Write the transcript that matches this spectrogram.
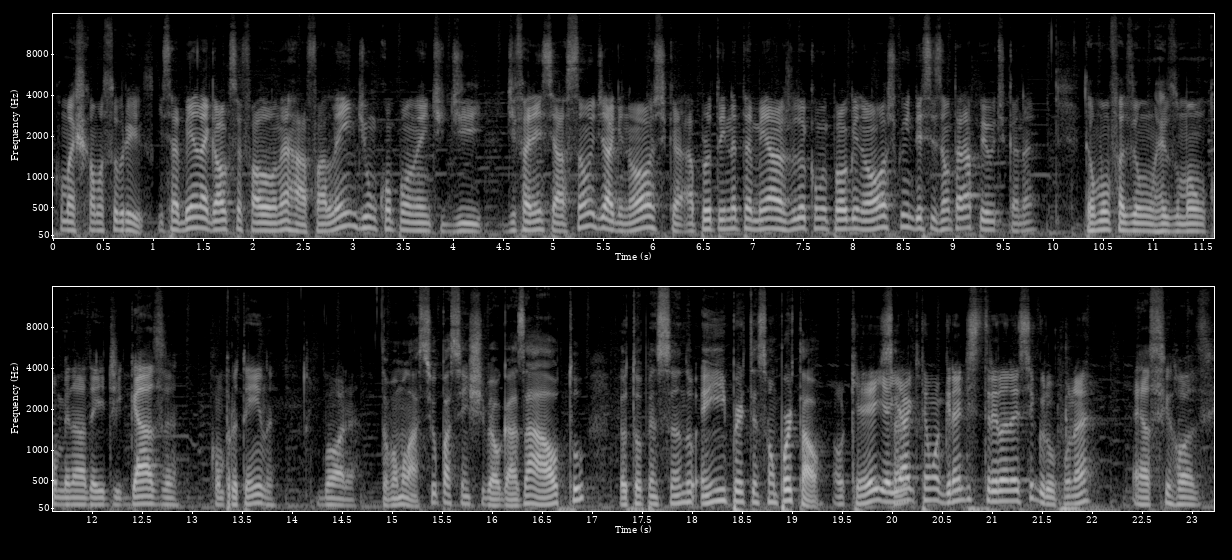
com mais calma sobre isso. Isso é bem legal que você falou, né, Rafa? Além de um componente de diferenciação e diagnóstica, a proteína também ajuda como prognóstico em decisão terapêutica, né? Então vamos fazer um resumão combinado aí de GASA com proteína? Bora. Então vamos lá. Se o paciente tiver o GASA alto, eu estou pensando em hipertensão portal. Ok? E aí Certo. tem uma grande estrela nesse grupo, né? É a cirrose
